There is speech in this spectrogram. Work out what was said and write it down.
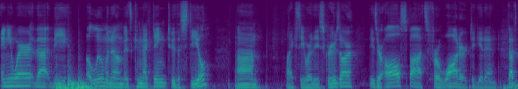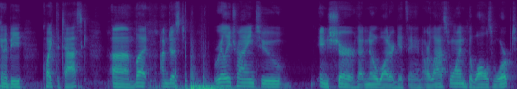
anywhere that the aluminum is connecting to the steel. Um, like see where these screws are? These are all spots for water to get in. That's gonna be quite the task. Um, but I'm just really trying to ensure that no water gets in. Our last one, the walls warped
